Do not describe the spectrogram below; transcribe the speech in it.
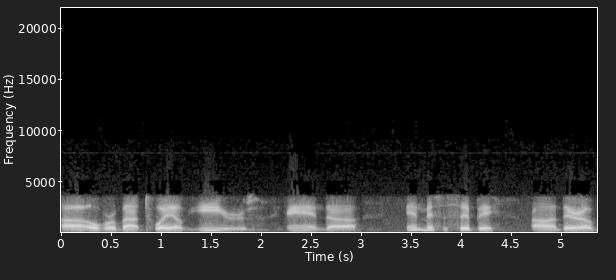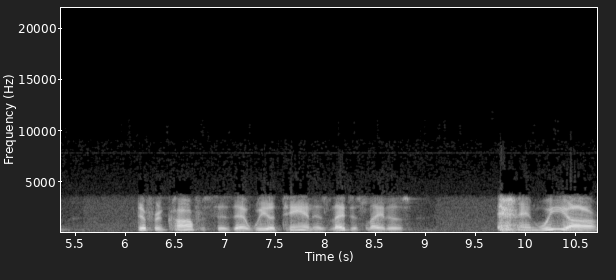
uh, over about 12 years, and uh, in Mississippi, uh, there are different conferences that we attend as legislators, and we are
